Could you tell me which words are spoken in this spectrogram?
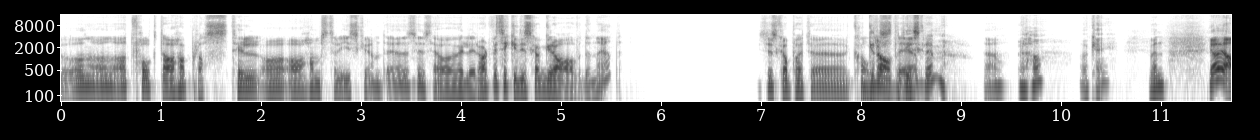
og, og at folk da har plass til å, å hamstre iskrem, det syns jeg var veldig rart. Hvis ikke de skal grave det ned. Hvis de skal på et øh, kaldt Gravet sted. iskrem? Ja. Jaha, ok. Men ja ja,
